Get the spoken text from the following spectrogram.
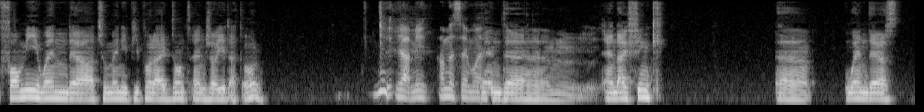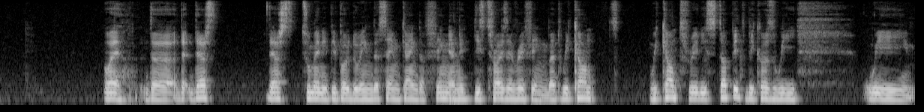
for me, when there are too many people, I don't enjoy it at all. Yeah, me. I'm the same way. And um, and I think uh, when there's well, the, the there's there's too many people doing the same kind of thing, and it destroys everything. But we can't we can't really stop it because we we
